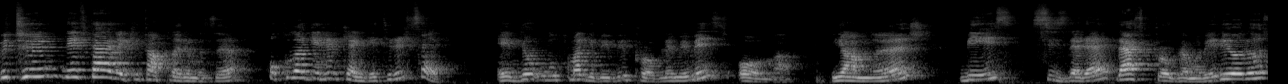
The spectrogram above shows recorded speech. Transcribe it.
Bütün defter ve kitaplarımızı okula gelirken getirirsek evde unutma gibi bir problemimiz olmaz. Yanlış. Biz sizlere ders programı veriyoruz.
